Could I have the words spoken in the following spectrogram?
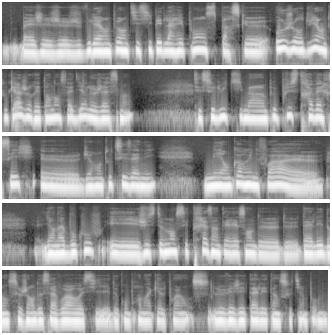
bah, je, je, voulais un peu anticiper de la réponse parce que aujourd'hui, en tout cas, j'aurais tendance à dire le jasmin. C'est celui qui m'a un peu plus traversé durant toutes ces années. Mais encore une fois, euh, il y en a beaucoup. Et justement, c'est très intéressant d'aller dans ce genre de savoir aussi et de comprendre à quel point le végétal est un soutien pour nous.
